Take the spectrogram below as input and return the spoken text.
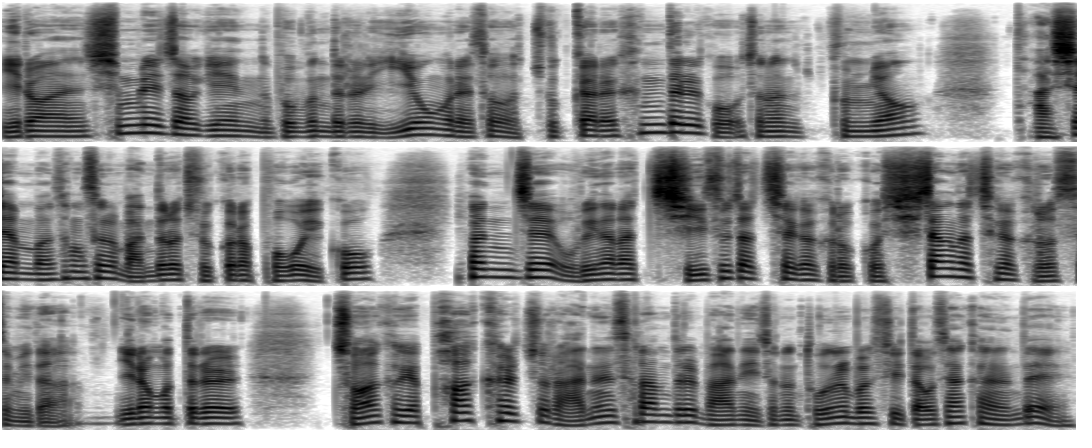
이러한 심리적인 부분들을 이용을 해서 주가를 흔들고 저는 분명 다시 한번 상승을 만들어 줄 거라 보고 있고 현재 우리나라 지수 자체가 그렇고 시장 자체가 그렇습니다. 이런 것들을 정확하게 파악할 줄 아는 사람들만이 저는 돈을 벌 수 있다고 생각하는데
